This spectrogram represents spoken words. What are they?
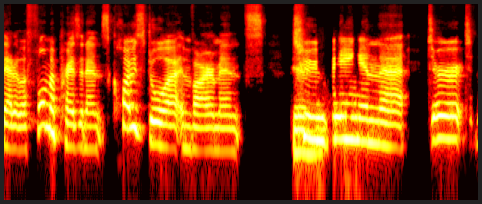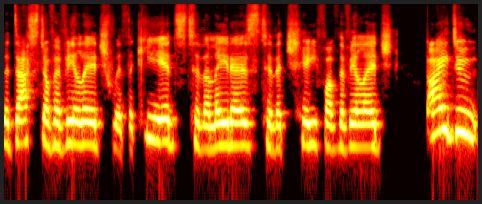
that are former presidents, closed door environments, yeah. to being in the dirt, the dust of a village with the kids, to the leaders, to the chief of the village. I do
